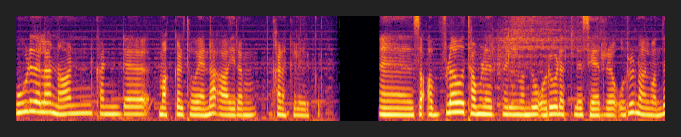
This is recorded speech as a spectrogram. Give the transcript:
கூடுதலாக நான் கண்ட மக்கள் தொகைன்னா ஆயிரம் கணக்கில் இருக்கும். ஸோ அவ்வளோ தமிழர்கள் வந்து ஒரு இடத்துல சேர்ற ஒரு நாள் வந்து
